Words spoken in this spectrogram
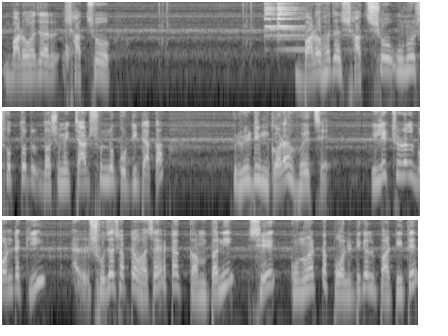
বারো হাজার সাতশো, বারো হাজার সাতশো উনসত্তর দশমিক চার শূন্য কোটি টাকা রিডিম করা হয়েছে। ইলেকট্রাল বন্ডটা কি? সোজা সাপটা ভাষায় একটা কোম্পানি সে কোনো একটা পলিটিক্যাল পার্টিতে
